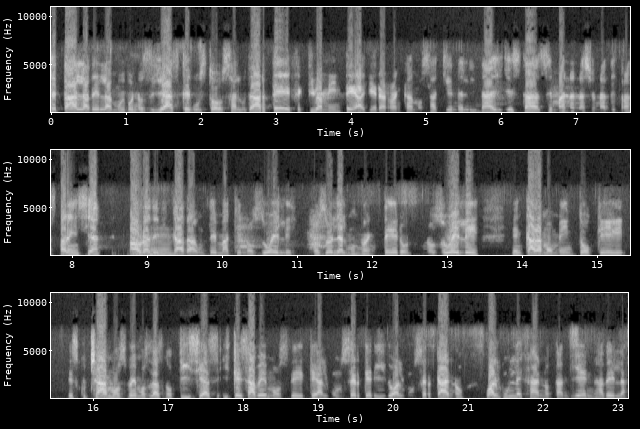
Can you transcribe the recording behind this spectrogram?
¿Qué tal, Adela? Muy buenos días, qué gusto saludarte. Efectivamente, ayer arrancamos aquí en el INAI esta Semana Nacional de Transparencia, ahora dedicada a un tema que nos duele, nos duele al mundo entero, nos duele en cada momento que escuchamos, vemos las noticias y que sabemos de que algún ser querido, algún cercano o algún lejano también, Adela,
